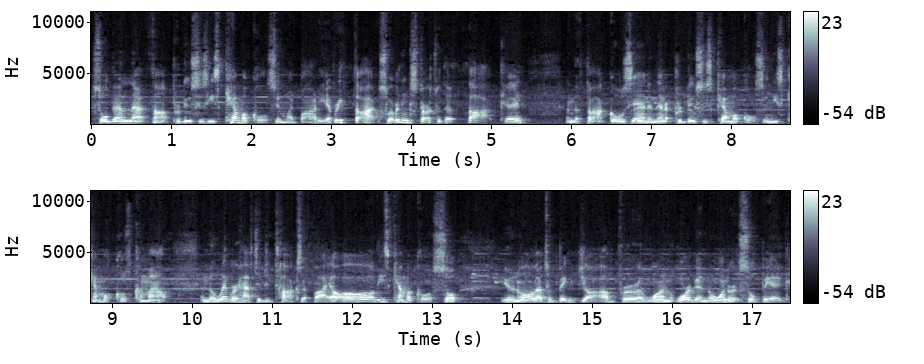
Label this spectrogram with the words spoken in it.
so then that thought produces these chemicals in my body every thought so everything starts with a thought okay and the thought goes in and then it produces chemicals and these chemicals come out and the liver has to detoxify all these chemicals. So you know that's a big job for one organ. No wonder it's so big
